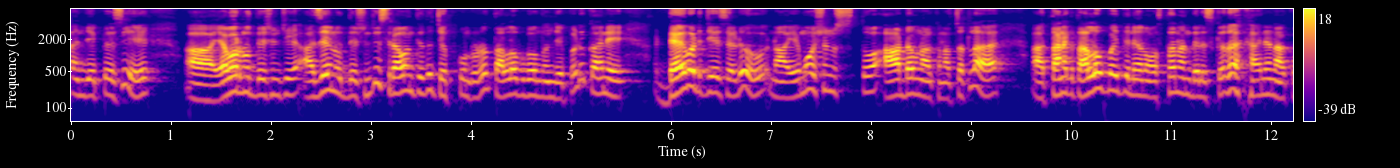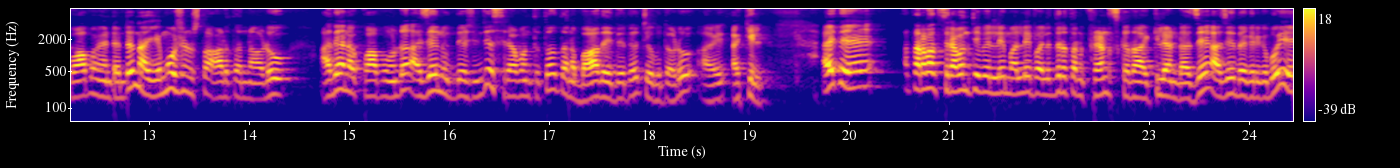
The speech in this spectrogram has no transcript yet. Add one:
అని చెప్పేసి ఎవరిని ఉద్దేశించి అజయ్ని ఉద్దేశించి స్రవంతితో చెప్పుకుంటాడు తల్లొప్పుగా ఉందని చెప్పాడు. కానీ డైవర్ట్ చేశాడు నా ఎమోషన్స్తో ఆడడం నాకు నచ్చట్లా తనకు తలొప్పి అయితే నేను వస్తానని తెలుసు కదా కానీ నా కోపం ఏంటంటే నా ఎమోషన్స్తో ఆడుతున్నాడు. అదే నా కోపం ఉంటే అజయ్ని ఉద్దేశించి శ్రవంత్తో తన బాధ ఏదైతే చెబుతాడు అఖిల్. అయితే ఆ తర్వాత శ్రవంతి వెళ్ళి మళ్ళీ వాళ్ళిద్దరు తన ఫ్రెండ్స్ కదా అఖిల్ అండ్ అజయ్. అజయ్ దగ్గరికి పోయి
